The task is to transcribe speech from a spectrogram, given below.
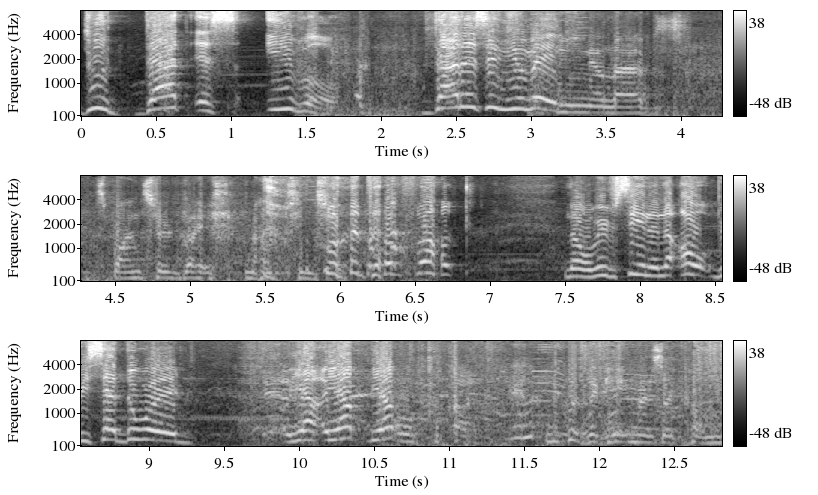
Dude, that is evil. That is inhumane. Tina Labs, sponsored by Mountain Dew. what the fuck? No, we've seen it. Oh, we said the word. Yeah, yep, yep. Oh, the gamers are coming.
